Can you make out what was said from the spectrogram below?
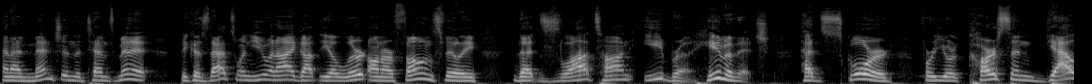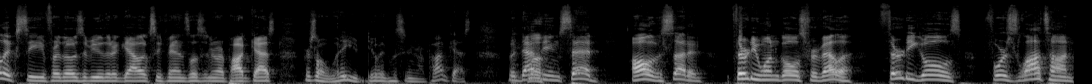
And I mentioned the 10th minute because that's when you and I got the alert on our phones, Philly, that Zlatan Ibrahimovic had scored for your Carson Galaxy. For those of you that are Galaxy fans listening to our podcast, first of all, what are you doing listening to our podcast? But that being said, all of a sudden, 31 goals for Vela, 30 goals for Zlatan.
